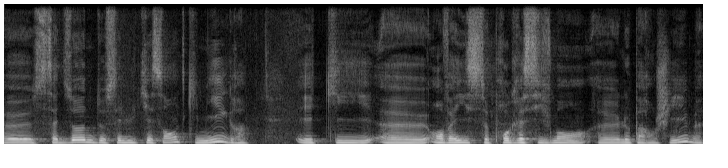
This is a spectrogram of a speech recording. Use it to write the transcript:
euh, cette zone de cellules quiescentes qui migrent et qui euh, envahissent progressivement euh, le parenchyme.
